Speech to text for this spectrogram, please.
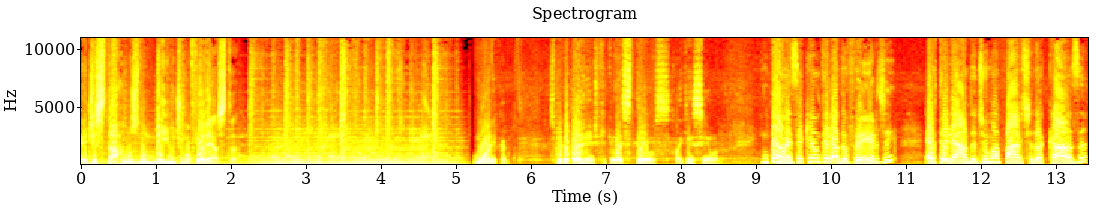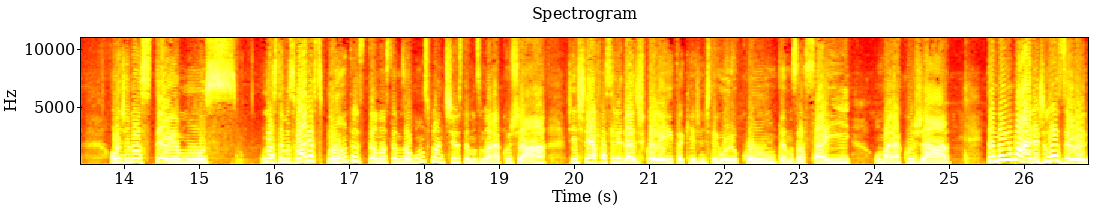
é de estarmos no meio de uma floresta. Mônica, explica pra gente, o que, que nós temos aqui em cima? Então, esse aqui é um telhado verde, é o telhado de uma parte da casa, onde nós temos nós temos várias plantas, então nós temos alguns plantios, temos maracujá, a gente tem a facilidade de colheita aqui, a gente tem o urucum, temos açaí, o maracujá, também uma área de lazer.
